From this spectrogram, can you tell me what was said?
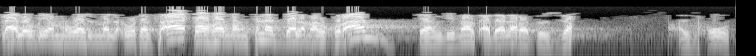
Lalu dia mewal mal'una fa'at pohon yang sanad dalam Al-Quran yang dimaksud adalah batu zakum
